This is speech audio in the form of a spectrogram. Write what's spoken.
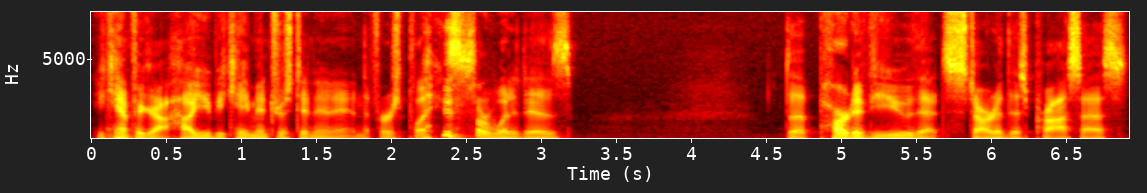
You can't figure out how you became interested in it in the first place or what it is. The part of you that started this process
